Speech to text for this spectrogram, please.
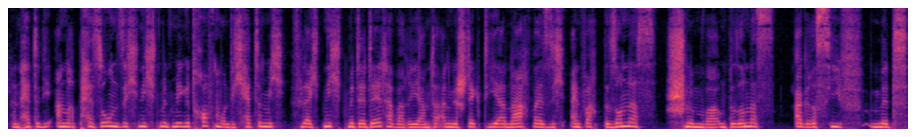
dann hätte die andere Person sich nicht mit mir getroffen und ich hätte mich vielleicht nicht mit der Delta-Variante angesteckt, die ja nachweislich einfach besonders schlimm war und besonders aggressiv mit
